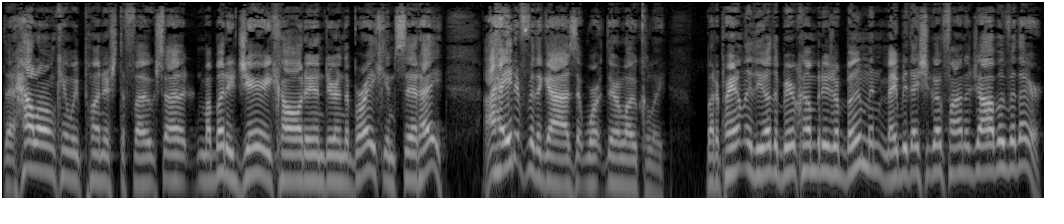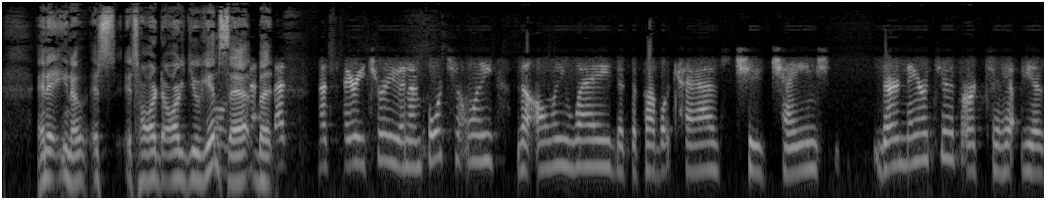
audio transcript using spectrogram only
that how long can we punish the folks? Uh, my buddy Jerry called in during the break and said, "Hey, I hate it for the guys that work there locally, but apparently the other beer companies are booming. Maybe they should go find a job over there." And it, you know, it's it's hard to argue against well, that, that, but that's, that's very true. And unfortunately, the only way that the public has to change their narrative or to help, you know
